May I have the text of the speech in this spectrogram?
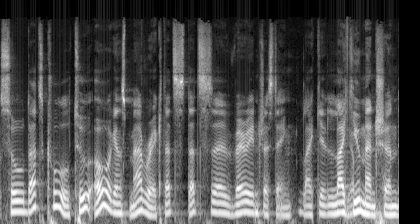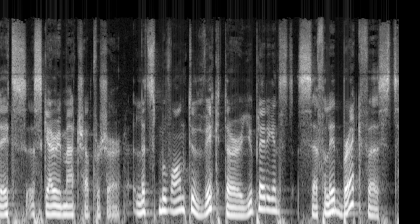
so that's cool. 2-0 against Maverick. That's that's uh, very interesting. Like uh, like yep. you mentioned, it's a scary matchup for sure. Let's move on to Victor. You played against Cephalid Breakfast.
